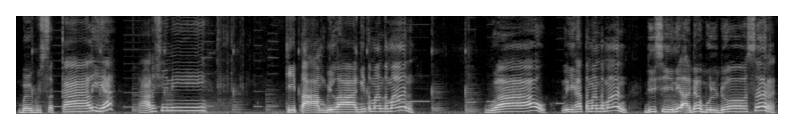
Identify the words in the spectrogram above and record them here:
Bagus sekali ya. Taruh sini. Kita ambil lagi teman-teman. Wow, lihat teman-teman. Di sini ada bulldozer.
